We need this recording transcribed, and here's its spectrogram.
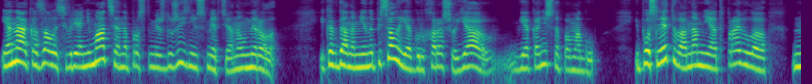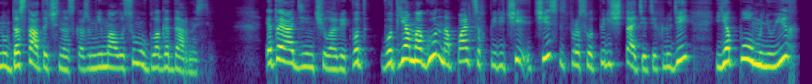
И она оказалась в реанимации, она просто между жизнью и смертью, она умирала. И когда она мне написала, я говорю, хорошо, я, я конечно, помогу. И после этого она мне отправила, ну, достаточно, скажем, немалую сумму в благодарность. Это один человек. Вот, вот я могу на пальцах перечислить, просто вот пересчитать этих людей. Я помню их,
